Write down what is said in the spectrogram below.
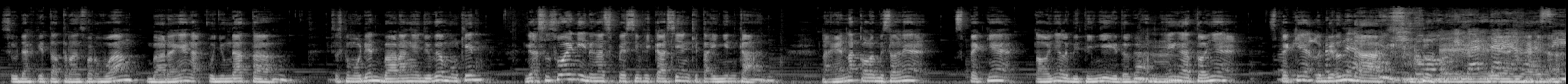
sudah kita transfer uang, barangnya nggak kunjung datang. Terus kemudian barangnya juga mungkin nggak sesuai nih dengan spesifikasi yang kita inginkan. Nah enak kalau misalnya speknya taunya lebih tinggi gitu kan, eh nggak taunya speknya lebih, rendah. Di bawah Bukit Bandar Iya, ya iya, nggak iya. sih?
